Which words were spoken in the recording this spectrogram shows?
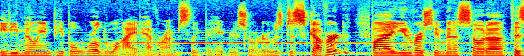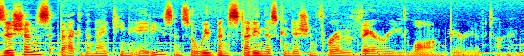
80 million people worldwide have REM sleep behavior disorder. It was discovered by University of Minnesota physicians back in the 1980s, and so we've been studying this condition for a very long period of time.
